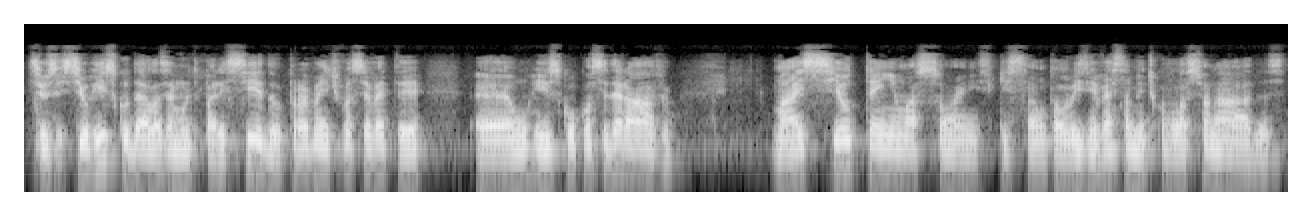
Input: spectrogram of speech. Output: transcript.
Se o, se o risco delas é muito parecido, provavelmente você vai ter é, um risco considerável. Mas se eu tenho ações que são talvez inversamente correlacionadas,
